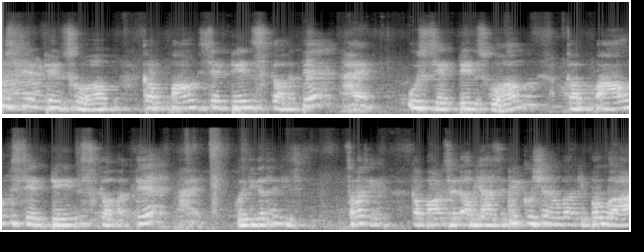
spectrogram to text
उस सेंटेंस को हम कंपाउंड सेंटेंस कहते हैं। उस सेंटेंस को हम कंपाउंड सेंटेंस कहते हैं। कोई दिक्कत है किसी? समझ गए? कंपाउंड सेंटेंस अब यहाँ से फिर क्वेश्चन होगा कि बउआ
